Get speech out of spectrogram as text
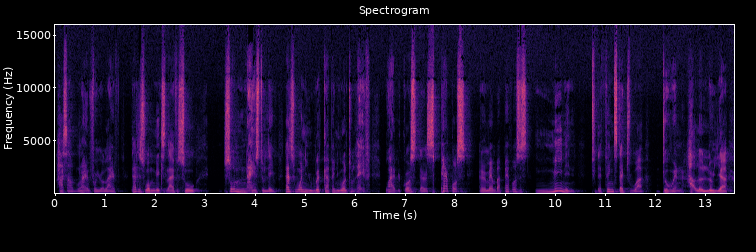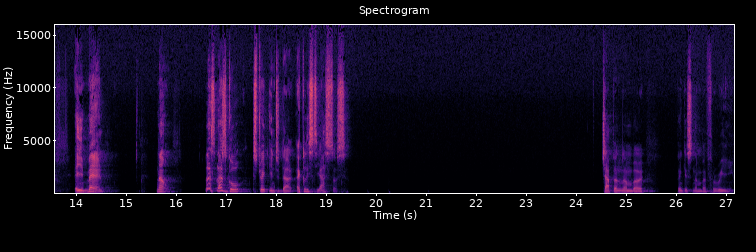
has outlined for your life, that is what makes life so so nice to live. That's when you wake up and you want to live. Why? Because there is purpose. And remember, purpose is meaning to the things that you are doing. Hallelujah. Amen. Now, let's, let's go straight into that. Ecclesiastes. Chapter number, I think it's number three.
